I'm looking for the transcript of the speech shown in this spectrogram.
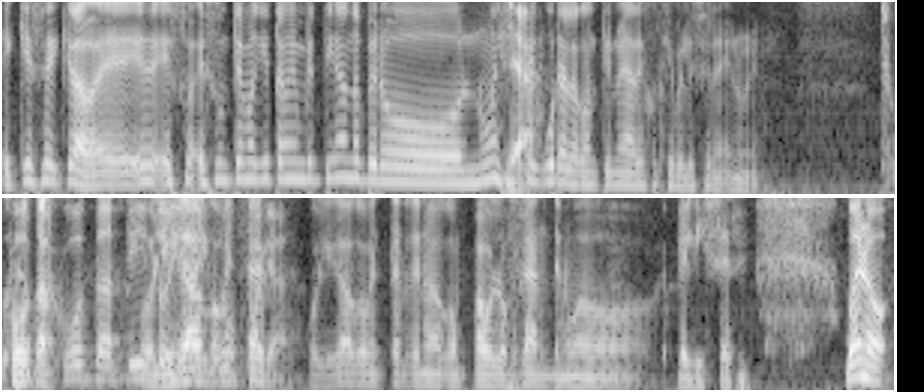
Es que, ese, claro, eh, es, es un tema que estamos investigando, pero no es Ya. segura la continuidad de Jorge Pelicer en Unión. JJ, Tito obligado, a comentar, fuera. obligado a comentar de nuevo con Pablo Fran, de nuevo Pelicer. Bueno,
